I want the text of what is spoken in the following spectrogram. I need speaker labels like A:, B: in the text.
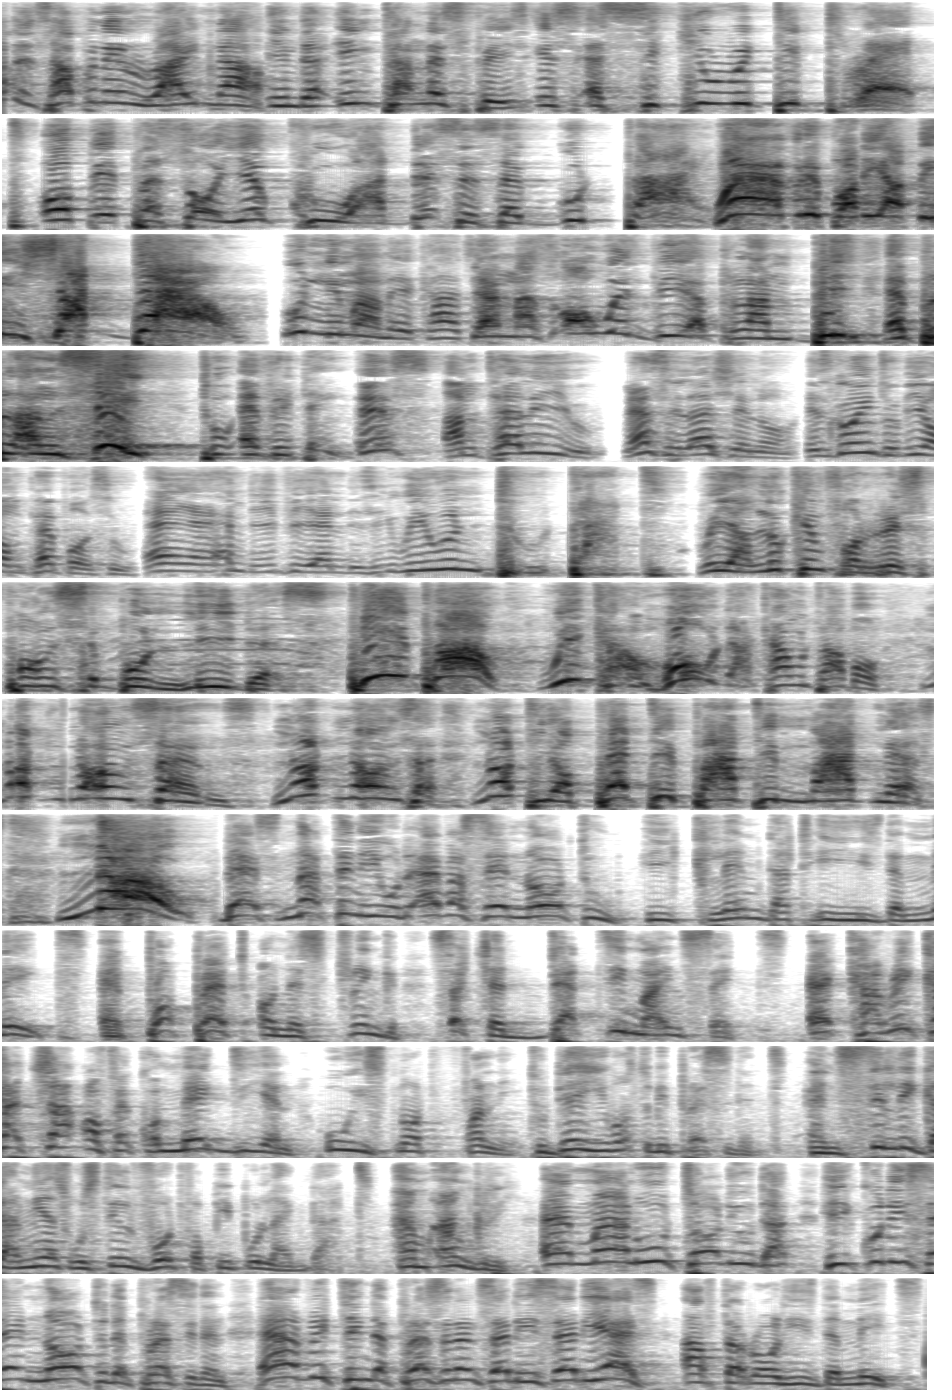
A: What is happening right now in the internet space is a security threat. Obi Peso Yekua, this is a good time where everybody have been shut down. There must always be a plan B, a plan C to everything. This, I'm telling you, next election no, is going to be on purpose. Oh. NPP, NDC. We won't do that. We are looking for responsible leaders. People we can hold accountable. Not nonsense. Not nonsense. Not your petty party madness. No!
B: There's nothing he would ever say no to. He claimed that he is the mate, a puppet on a string, such a dirty mindset, a caricature of a comedian who is not funny. Today he wants to be president, and silly Ghanaians will still vote for people like that. I'm angry. A man who told you that he couldn't say no to the president. Everything the president said, he said yes. After all, he's the mate.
